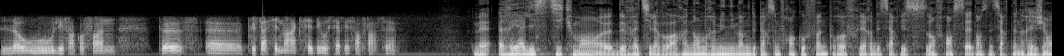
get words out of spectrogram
là où les francophones peuvent plus facilement accéder aux services en français. Mais réalistiquement, euh, devrait-il avoir un nombre minimum de personnes francophones pour offrir des services en français dans une certaine région?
